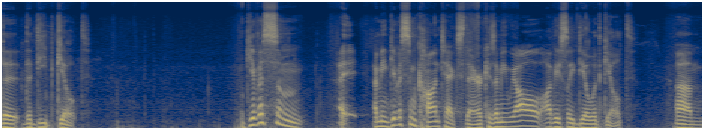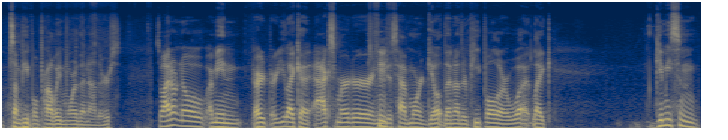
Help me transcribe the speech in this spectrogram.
the the deep guilt give us some. I, I mean, give us some context there, because I mean, we all obviously deal with guilt. Um, some people probably more than others. So I don't know. I mean, are, are you like an axe murderer and you just have more guilt than other people, or what? Like, give me some,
